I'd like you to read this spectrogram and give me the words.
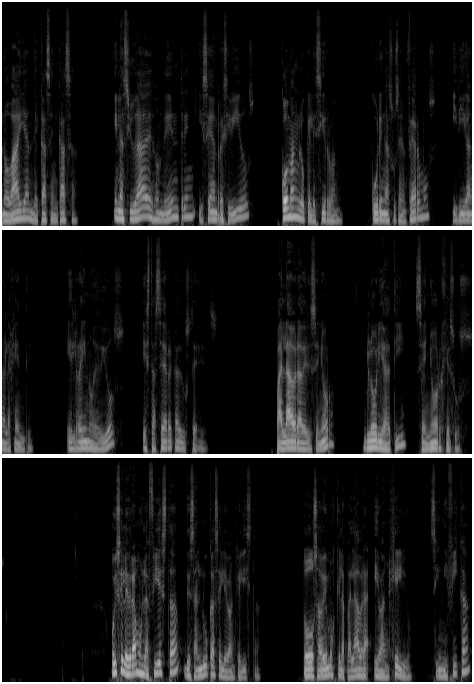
no vayan de casa en casa. En las ciudades donde entren y sean recibidos, coman lo que les sirvan, curen a sus enfermos y digan a la gente, el reino de Dios está cerca de ustedes. Palabra del Señor, gloria a ti, Señor Jesús. Hoy celebramos la fiesta de San Lucas el Evangelista. Todos sabemos que la palabra Evangelio significa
